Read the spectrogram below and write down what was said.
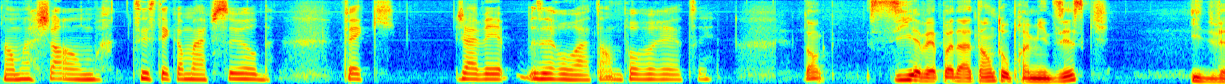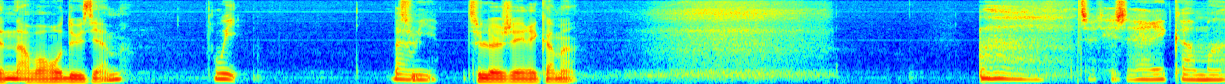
dans ma chambre? C'était comme absurde. Fait que j'avais zéro attente pour vrai, tu sais. Donc, s'il n'y avait pas d'attente au premier disque, il devait en avoir au deuxième? Oui. Ben tu, oui. Tu l'as géré comment? Je l'ai géré comment?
